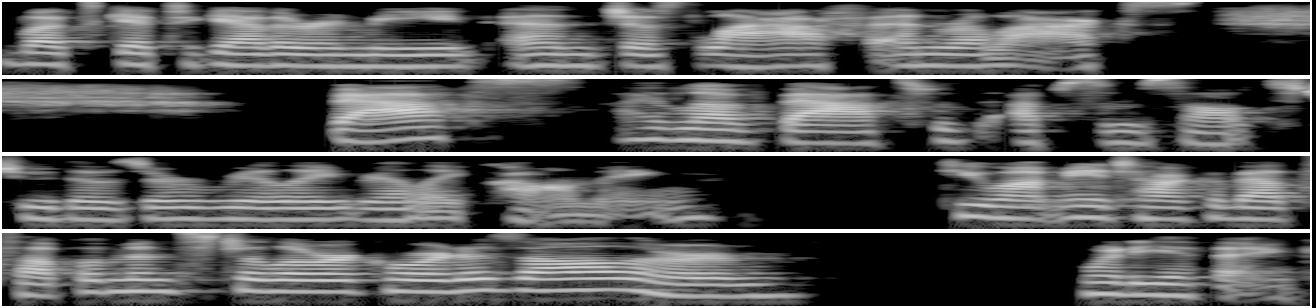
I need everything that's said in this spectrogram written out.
let's get together and meet and just laugh and relax Baths, I love baths with Epsom salts too. Those are really, really calming. Do you want me to talk about supplements to lower cortisol or what do you think?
